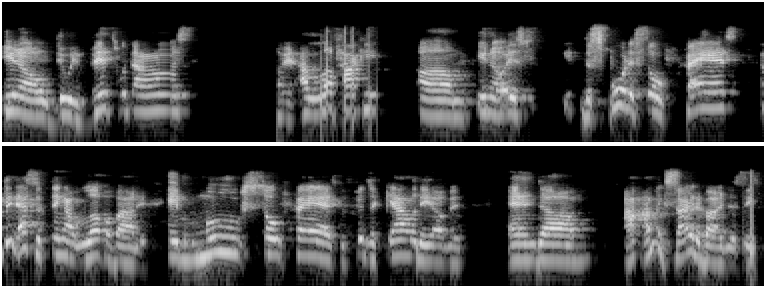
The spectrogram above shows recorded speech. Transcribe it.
you know, do events with the Islanders. I, love hockey. Um, you know, it's the sport is so fast. I think that's the thing I love about it. It moves so fast, the physicality of it, and um, I, am excited about it this season.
